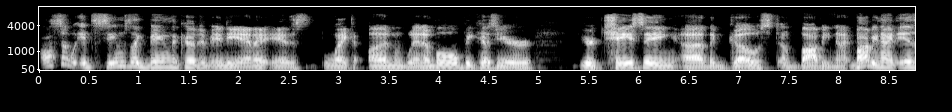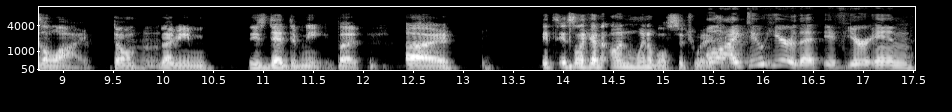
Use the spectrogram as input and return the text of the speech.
also, it seems like being the coach of Indiana is like unwinnable because you're you're chasing uh, the ghost of Bobby Knight. Bobby Knight is alive. Don't Mhm. I mean he's dead to me, but uh, it's it's like an unwinnable situation. Well, I do hear that if you're in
